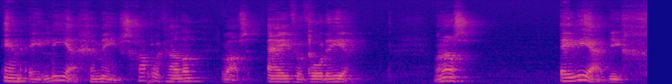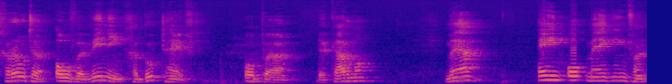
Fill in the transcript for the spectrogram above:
en Elia gemeenschappelijk hadden, was ijver voor de Heer. Maar als Elia die grote overwinning geboekt heeft op uh, de Karmel, maar ja, één opmerking van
